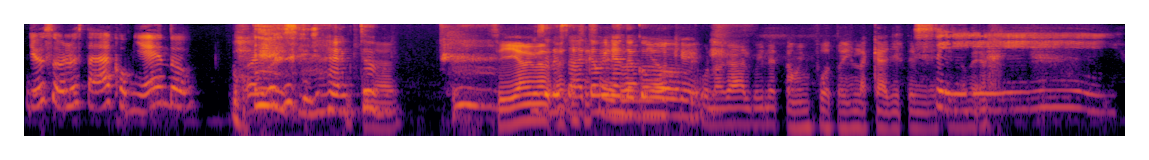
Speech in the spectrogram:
yo solo estaba comiendo. exacto. Sí, a mí Y me solo estaba veces caminando como que uno haga algo y le tomen foto ahí en la calle y meme. Sí.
